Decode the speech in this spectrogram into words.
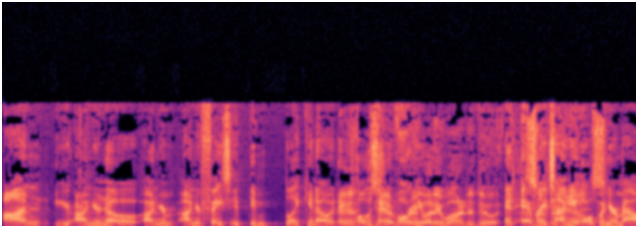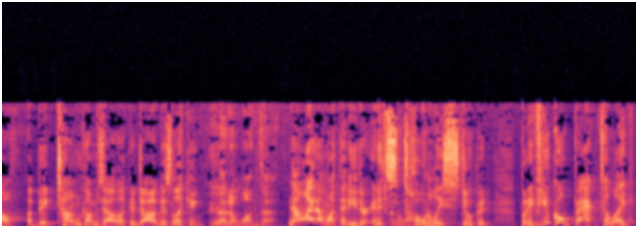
on your on your nose on your on your face. It, it like you know it And imposes them over you. everybody wanted to do it. And every not very time you nice. open your mouth, a big tongue comes out like a dog is licking. Yeah. I don't want that. Now, I don't want that either, and it's totally stupid. But if you go back to like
